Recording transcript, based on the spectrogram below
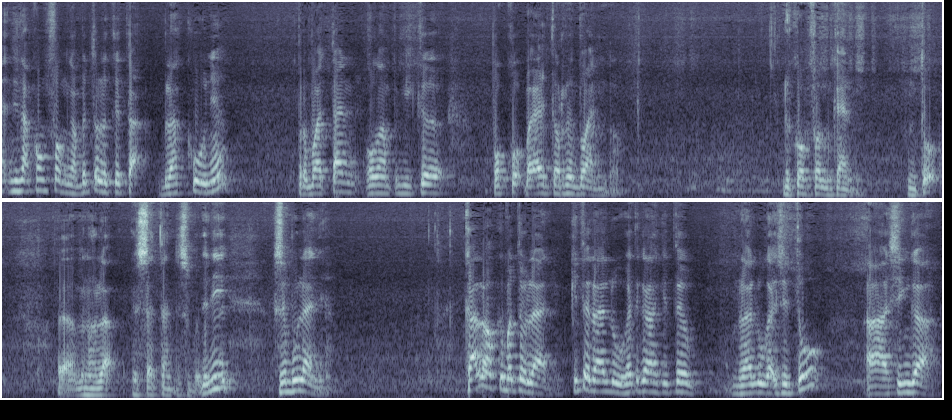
nak, dia nak confirm kan Betul ke tak berlakunya Perbuatan orang pergi ke Pokok Bayatul Ridwan tu. Dia confirmkan Untuk uh, menolak kesesatan tersebut. Jadi kesimpulannya Kalau kebetulan Kita lalu Katakanlah kita Lalu kat situ uh, singgah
